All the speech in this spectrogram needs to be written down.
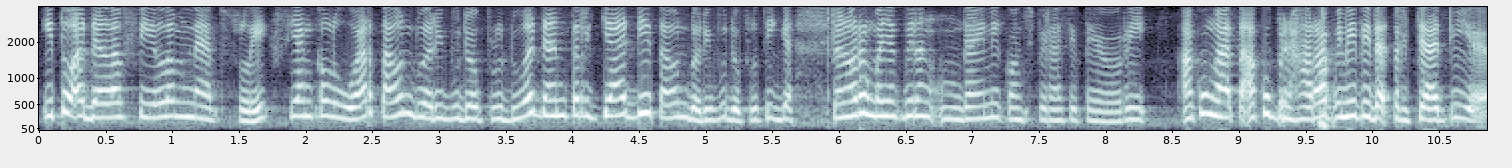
itu adalah film Netflix yang keluar tahun 2022 dan terjadi tahun 2023. Dan orang banyak bilang enggak ini konspirasi teori. Aku nggak aku berharap ini tidak terjadi ya.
